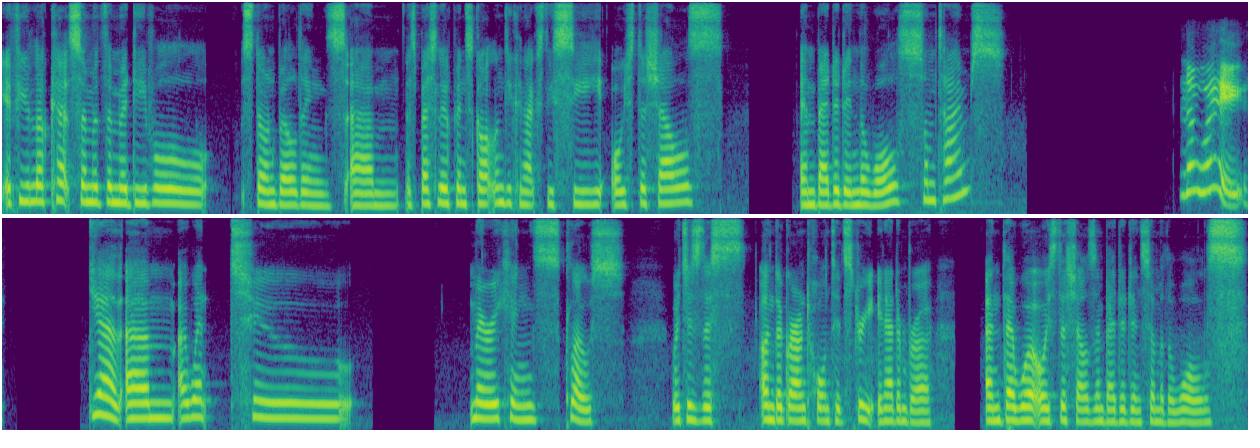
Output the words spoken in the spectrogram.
if you look at some of the medieval stone buildings, um, especially up in Scotland, you can actually see oyster shells embedded in the walls sometimes. No way. Yeah, um, I went to Mary King's Close, which is this underground haunted street in Edinburgh, and there were oyster shells embedded in some of the walls.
